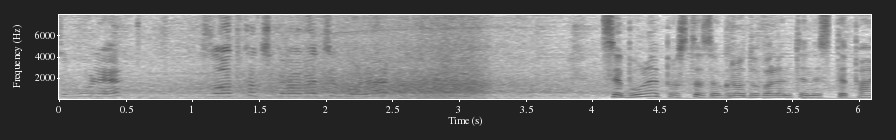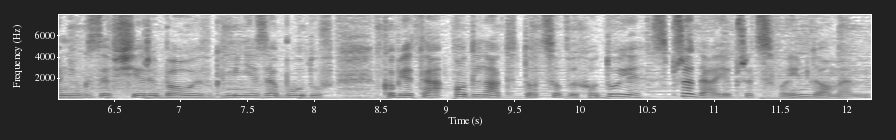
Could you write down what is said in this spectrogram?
Cebulę, słodko-cukrowa cebula. Cebulę prosto z ogrodu Walentyny Stepaniuk ze wsi Ryboły w gminie Zabudów. Kobieta od lat to, co wyhoduje, sprzedaje przed swoim domem.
